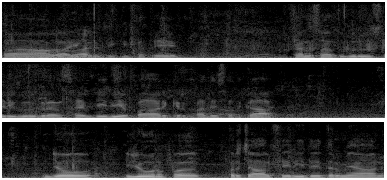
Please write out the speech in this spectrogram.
ਖਾਲਸਾ ਵਾਹਿਗੁਰੂ ਜੀ ਕੀ ਫਤਿਹ। ਧੰਨ ਸਤਿਗੁਰੂ, ਸ੍ਰੀ ਗੁਰੂ ਗ੍ਰੰਥ ਸਾਹਿਬ ਜੀ ਦੀ ਅਪਾਰ ਕਿਰਪਾ ਦੇ ਸਦਕਾ ਜੋ ਯੂਰਪ ਪ੍ਰਚਾਰ ਫੇਰੀ ਦੇ ਦਰਮਿਆਨ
